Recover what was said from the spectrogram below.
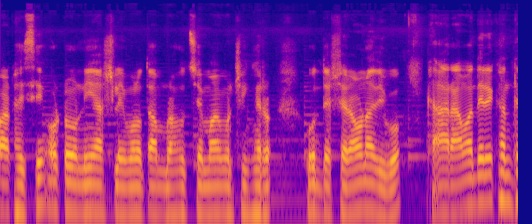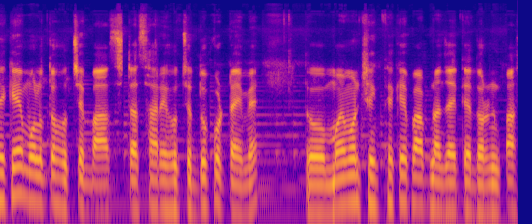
পাঠাইছি। অটো নিয়ে আসলে মূলত আমরা হচ্ছে ময়মনসিংহের উদ্দেশ্যে রওনা দিব। আর আমাদের এখান থেকে মূলত হচ্ছে বাসটা ছাড়ে হচ্ছে দুপুর টাইমে তো ময়মনসিংহ থেকে পাবনা যাইতে ধরেন পাঁচ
